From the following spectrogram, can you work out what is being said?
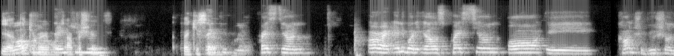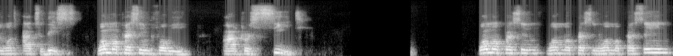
Yeah, thank you very much. Thank I appreciate it. Thank you, sir. Thank you for your question. All right, anybody else question or a contribution you want to add to this? One more person before we uh, proceed. One more person, one more person, one more person.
